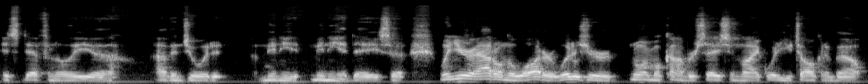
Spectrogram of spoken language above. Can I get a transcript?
it's definitely uh, I've enjoyed it many many a day. So when you're out on the water, what is your normal conversation like? What are you talking about?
